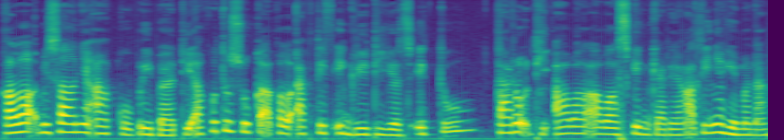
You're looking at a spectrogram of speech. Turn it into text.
Kalau misalnya aku pribadi, aku tuh suka kalau active ingredients itu taruh di awal-awal skincare yang artinya gimana?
